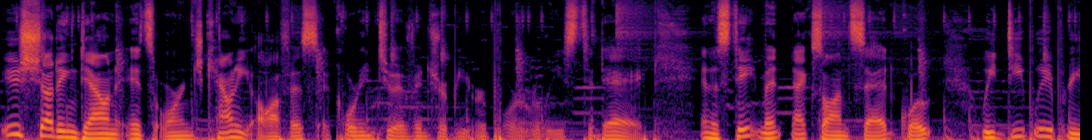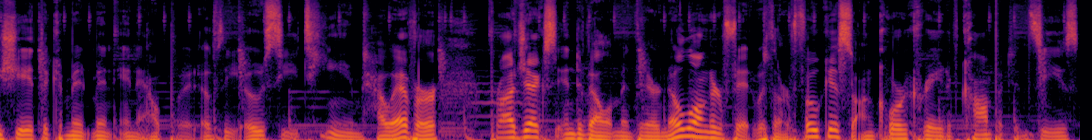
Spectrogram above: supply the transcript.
is shutting down its Orange County office, according to a VentureBeat report released today. In a statement, Nexon said, quote, We deeply appreciate the commitment and output of the OC team. However, projects in development there no longer fit with our focus on core creative competencies.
